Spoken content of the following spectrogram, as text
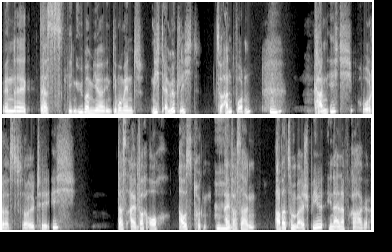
Wenn äh, das Gegenüber mir in dem Moment nicht ermöglicht, zu antworten, mhm. kann ich oder sollte ich das einfach auch ausdrücken. Mhm. Einfach sagen, aber zum Beispiel in einer Frage.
